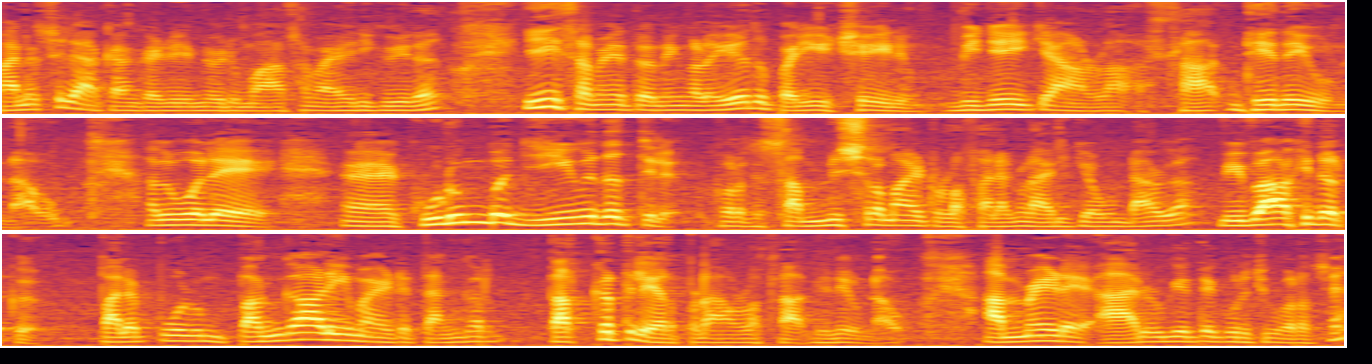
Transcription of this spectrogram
മനസ്സിലാക്കാൻ കഴിയുന്ന ഒരു മാസമായിരിക്കും ഇത്. ഈ സമയത്ത് നിങ്ങൾ ഏത് പരീക്ഷയിലും വിജയിക്കാനുള്ള സാധ്യതയും ഉണ്ടാവും അതുപോലെ കുടുംബ ജീവിതത്തിൽ കുറച്ച് സമ്മിശ്രമായിട്ടുള്ള ഫലങ്ങളായിരിക്കും ഉണ്ടാവുക. വിവാഹിതർക്ക് പലപ്പോഴും പങ്കാളിയുമായിട്ട് തങ്കർ തർക്കത്തിലേർപ്പെടാനുള്ള സാധ്യതയുണ്ടാവും. അമ്മയുടെ ആരോഗ്യത്തെക്കുറിച്ച് കുറച്ച്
